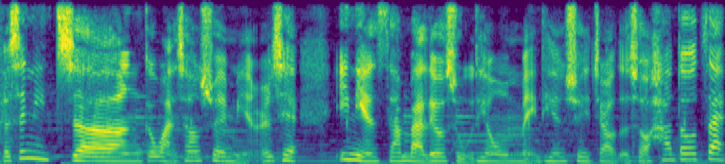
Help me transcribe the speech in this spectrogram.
可是你整个晚上睡眠，而且一年三百六十五天，我们每天睡觉的时候，它都在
